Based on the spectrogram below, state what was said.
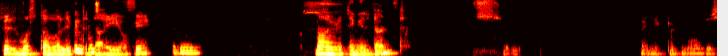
Fil mustawal Fil mus- ibtidai, okay? Now everything is done. So, I need to remove this.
